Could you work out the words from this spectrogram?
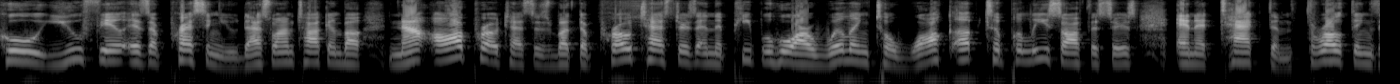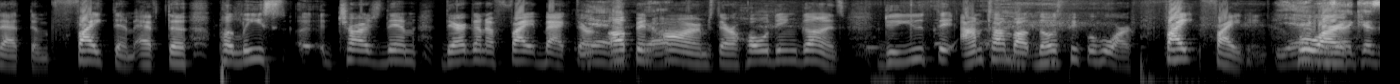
Who you feel is oppressing you. That's what I'm talking about not all protesters, but the protesters and the people who are willing to walk up to police officers and attack them, throw things at them, fight them. If the police uh, charge them, they're going to fight back. They're Yeah, up in yeah. arms, they're holding guns. Do you think I'm talking about those people who are fight fighting, Yeah, who are taking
